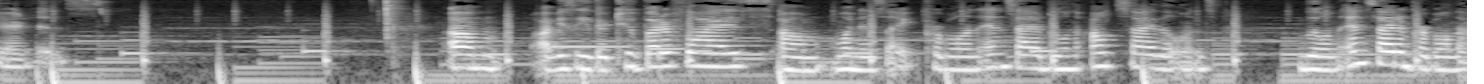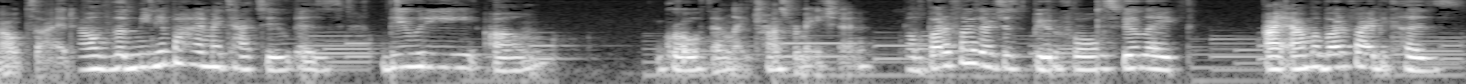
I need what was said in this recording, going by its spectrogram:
here it is. Um, obviously there are two butterflies. Um, one is like purple on the inside, blue on the outside. The other one's blue on the inside and purple on the outside. Now the meaning behind my tattoo is beauty, um, growth, and like transformation. Um, butterflies are just beautiful. I just feel like I am a butterfly because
